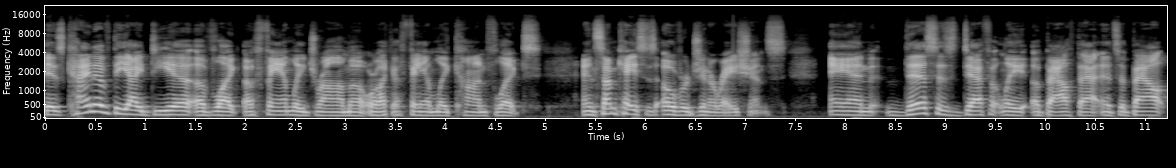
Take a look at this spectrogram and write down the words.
is kind of the idea of like a family drama or like a family conflict in some cases over generations. And this is definitely about that. And it's about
